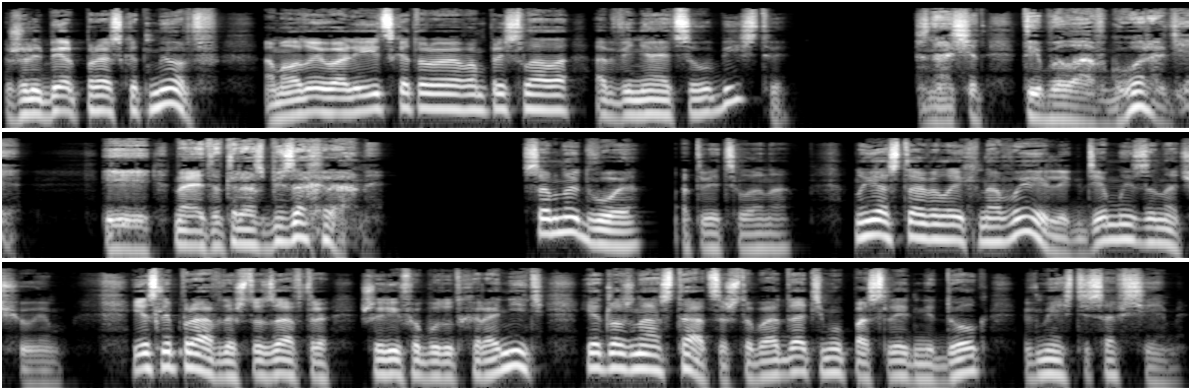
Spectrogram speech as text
Жильбер Прескотт мертв, а молодой валиец, которого я вам прислала, обвиняется в убийстве. Значит, ты была в городе и на этот раз без охраны? Со мной двое, ответила она. Но я оставила их на Вейле, где мы заночуем. Если правда, что завтра шерифа будут хоронить, я должна остаться, чтобы отдать ему последний долг вместе со всеми.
